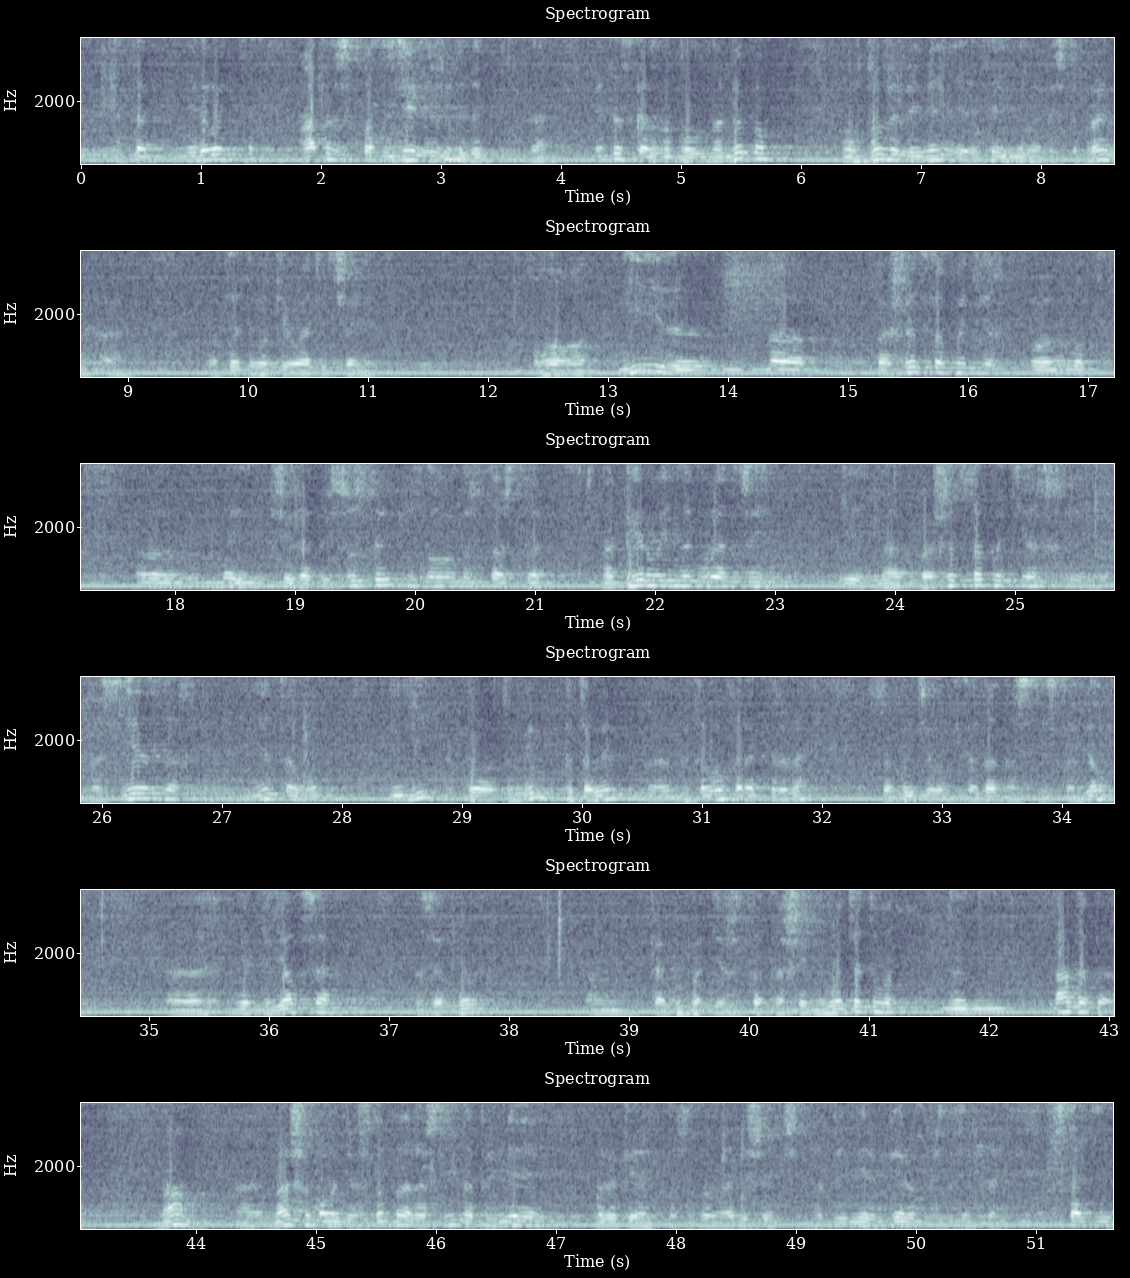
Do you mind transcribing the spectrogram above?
так, не давайте, атын шықпасын, жер жүрді деп, да. Это сказано полунамеком, но в то же время это имело место, правильно? А вот это вот его отличает. Вот. И э, на больших событиях э, вот, э, мы всегда присутствуем с главой государства на первой инаугурации, и на больших событиях, и на съездах, и это вот, или по другим бытовым, э, бытового характера, да, события он никогда нас не оставлял, э, не отделялся до сих пор как бы поддерживает отношения. Вот это вот надо бы нам, э, нашу молодежь, чтобы росли на примере Мураке Нурсултана Абишевича, на примере первого президента. Кстати,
